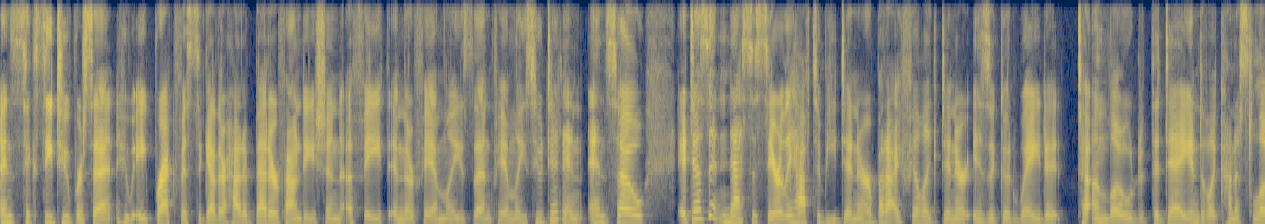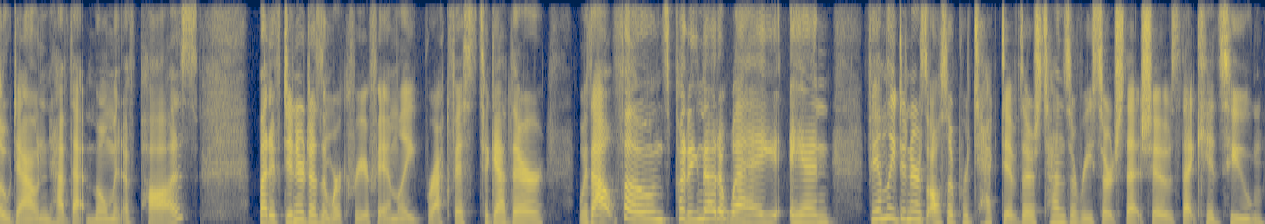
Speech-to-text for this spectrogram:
and 62% who ate breakfast together had a better foundation of faith in their families than families who didn't. And so it doesn't necessarily have to be dinner, but I feel like dinner is a good way to to unload the day and to like kind of slow down and have that moment of pause. But if dinner doesn't work for your family, breakfast together without phones, putting that away and family dinner is also protective. There's tons of research that shows that kids who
